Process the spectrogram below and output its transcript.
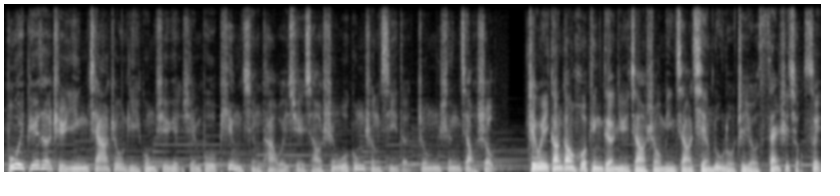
不为别的，只因加州理工学院宣布聘请她为学校生物工程系的终身教授。这位刚刚获聘的女教授名叫钱露露，只有三十九岁。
